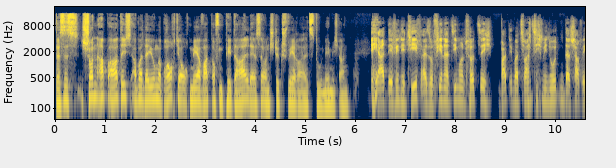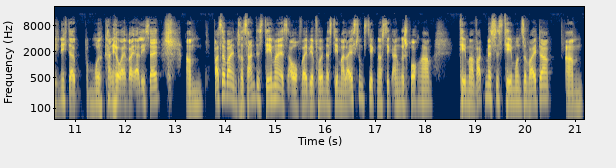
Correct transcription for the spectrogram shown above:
das ist schon abartig, aber der Junge braucht ja auch mehr Watt auf dem Pedal. Der ist ja ein Stück schwerer als du, nehme ich an. Ja, definitiv. Also 447 Watt über 20 Minuten, das schaffe ich nicht. Da kann ich auch einfach ehrlich sein. Ähm, was aber ein interessantes Thema ist auch, weil wir vorhin das Thema Leistungsdiagnostik angesprochen haben, Thema Wattmesssystem und so weiter. Ähm,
